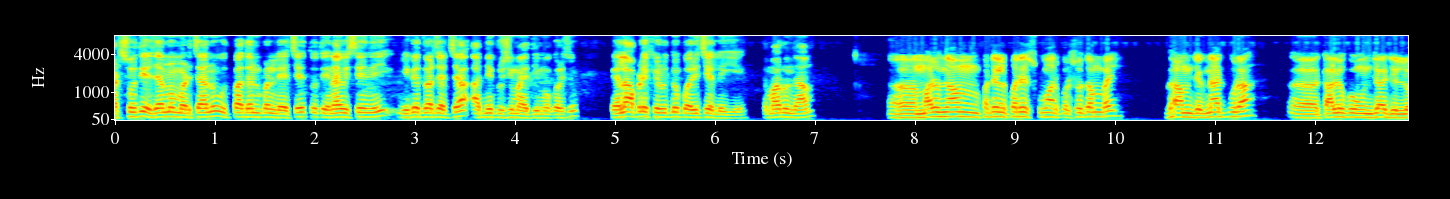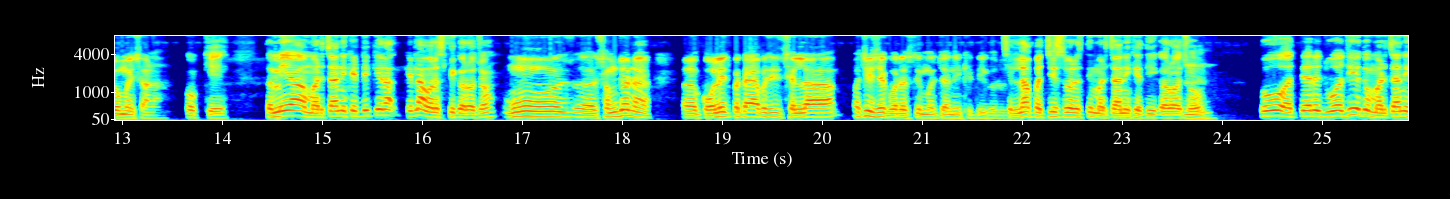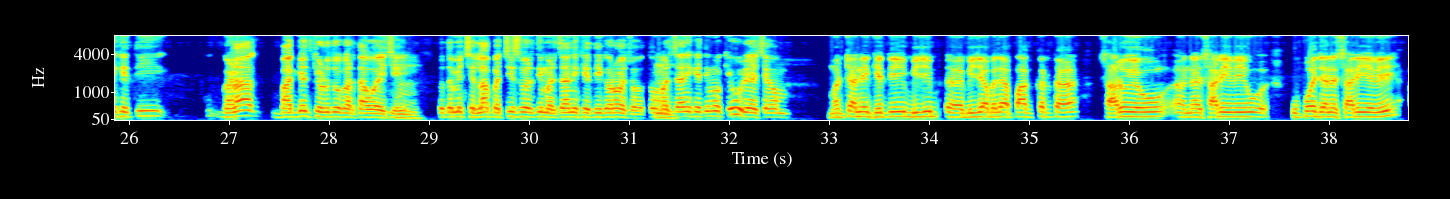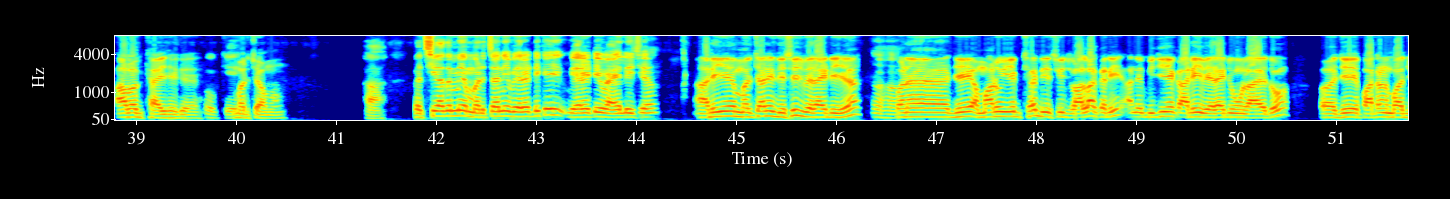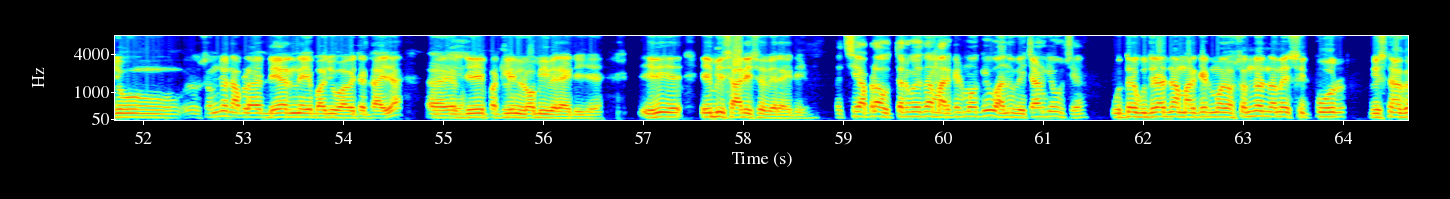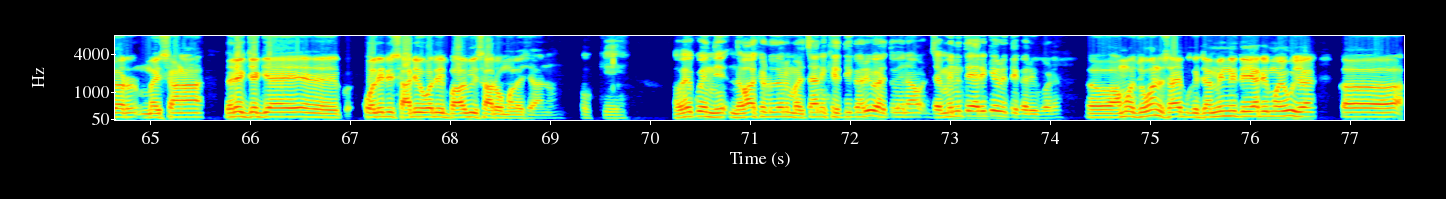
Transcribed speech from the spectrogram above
આઠસો થી હજારમાં મરચાનું ઉત્પાદન પણ લે છે. તો તેના વિશેની વિગતવાર ચર્ચા આજની કૃષિ માહિતીમાં કરીશું. પહેલા આપણે ખેડૂતનો પરિચય લઈએ. તમારું નામ? મારું નામ પટેલ પરેશ કુમાર પરસોત્તમભાઈ. ગામ જગન્નાથપુરા તાલુકો ઊંઝા જિલ્લો મહેસાણા. ઓકે. તમે આ મરચાની ખેતી કેટલા કેટલા વર્ષથી કરો છો? હું સમજો ને કોલેજ પતાયા પછી છેલ્લા પચીસ એક વર્ષથી મરચાની ખેતી કરું છું. છેલ્લા પચીસ વર્ષથી મરચાની ખેતી કરો છો. તો અત્યારે જોવા જઈએ તો મરચાની ખેતી ઘણા ભાગ્યે જ ખેડૂતો કરતા હોય છે. તો તમે છેલ્લા પચીસ વર્ષથી મરચાની ખેતી કરો છો તો મરચાની ખેતીમાં કેવું રહે છે મરચાની ખેતી બીજી બીજા બધા પાક કરતા સારું એવું અને સારી એવી ઉપજ અને સારી એવી આવક થાય છે કે મરચામાં. હા. પછી આ તમે મરચાની વેરાયટી કઈ વેરાયટી વાયેલી છે? આરી એ મરચાની દેશી જ વેરાયટી છે. પણ જે અમારું એક છે દેશી જ્વાલા કરી અને બીજી એક આરી વેરાયટી હું લાવ્યો હતો. જે પાટણ બાજુ સમજો ને આપણે ડેર ને એ બાજુ વાવેતર થાય છે. જે પટલીન લોબી વેરાયટી છે. એ એ બી સારી છે વેરાયટી પછી આપણા ઉત્તર ગુજરાતના માર્કેટમાં કેવું આનું વેચાણ કેવું છે? ઉત્તર ગુજરાતના માર્કેટમાં સમજો ને તમે સિદ્ધપુર વિસનગર મહેસાણા દરેક જગ્યાએ ક્વોલિટી સારી હોવાથી ભાવ બી સારો મળે છે આનો. ઓકે. હવે કોઈ નવા ખેડૂતોને મરચાની ખેતી કરવી હોય તો એના જમીનની તૈયારી કેવી રીતે કરવી પડે? આમાં જુઓ ને સાહેબ જમીનની તૈયારીમાં એવું છે કે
